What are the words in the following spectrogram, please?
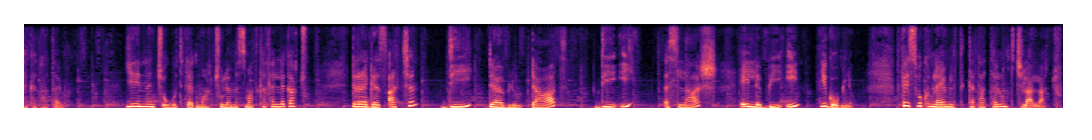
ተከታተሉ። ይህንን ጭውውት ደግማችሁ ለመስማት ከፈለጋችሁ ድረገጻችን DW dot de slash LBE ን ይጎብኙ። ፌስቡክም ላይም ልትከታተሉን ትችላላችሁ።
